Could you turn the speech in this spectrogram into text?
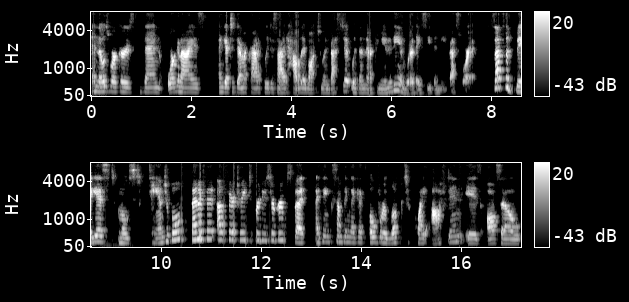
And those workers then organize and get to democratically decide how they want to invest it within their community and where they see the need best for it. So that's the biggest, most tangible benefit of fair trade to producer groups. But I think something that gets overlooked quite often is also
